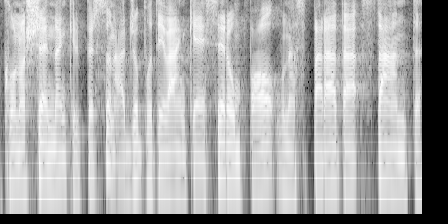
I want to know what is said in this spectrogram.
conoscendo anche il personaggio poteva anche essere un po' una sparata stunt.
